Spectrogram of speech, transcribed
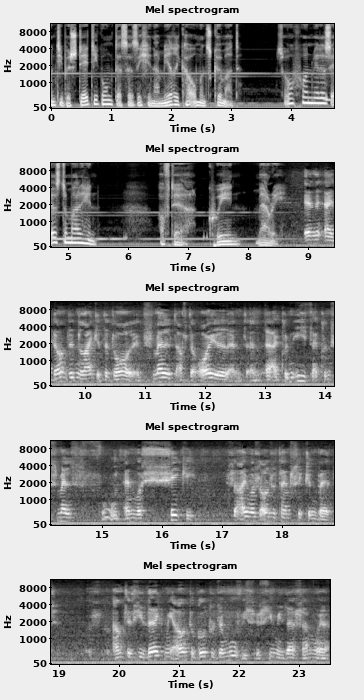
und die Bestätigung, dass er sich in Amerika um uns kümmert. So fuhren wir das erste Mal hin. Auf der Queen Mary. And I don't, didn't like it at all. It smelled after oil and, and I couldn't eat. I couldn't smell food and was shaky. So I was all the time sick in bed. Until he dragged me out to go to the movies. You see me there somewhere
